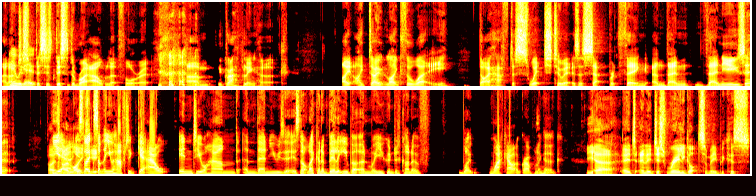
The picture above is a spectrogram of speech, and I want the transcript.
and I just this is this is the right outlet for it. um, the grappling hook. I I don't like the way that I have to switch to it as a separate thing and then then use it. I, yeah, I like it's like it. something you have to get out into your hand and then use it. It's not like an ability button where you can just kind of like whack out a grappling hook. Yeah, it, and it just really got to me because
